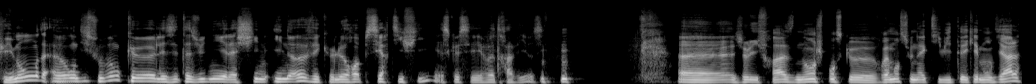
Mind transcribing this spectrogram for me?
puis monde. Euh, on dit souvent que les États-Unis et la Chine innovent et que l'Europe certifie. Est-ce que c'est votre avis aussi? Euh, jolie phrase. Non, je pense que vraiment c'est une activité qui est mondiale.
